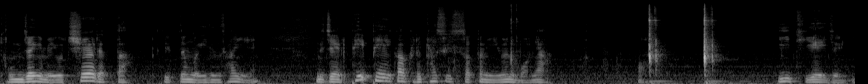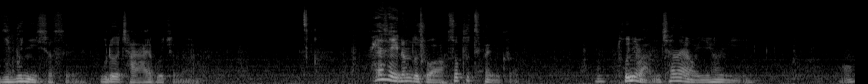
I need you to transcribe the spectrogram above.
경쟁이 매우 치열했다. 1등과 2등 사이에. 근데 이제 페이페이가 그렇게 할 수 있었던 이유는 뭐냐? 어, 이 뒤에 이제 이분이 있었어요. 우리가 잘 알고 있잖아요. 회사 이름도 좋아. 소프트뱅크. 어? 돈이 많잖아요, 이 형이. 어?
